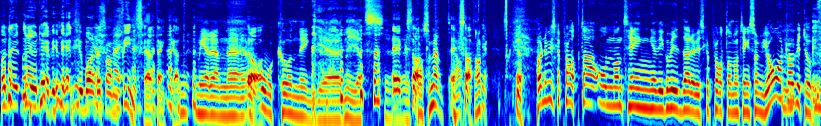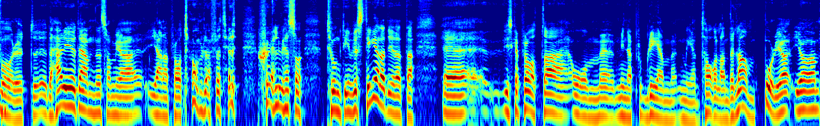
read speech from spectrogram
Och det, det är ju det, vi vet ju bara det som finns helt enkelt. M- Mer en eh, Ja. okunnig eh, Exakt, nyhetskonsument. exakt. okej. Hörrni, vi ska prata om någonting, vi går vidare, vi ska prata om någonting som jag har tagit upp förut. Det här är ju ett ämne som jag gärna pratar om därför att jag själv är så tungt investerad i detta. Eh, vi ska prata om eh, mina problem med talande lampor. Jag, jag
